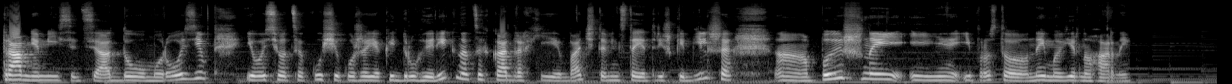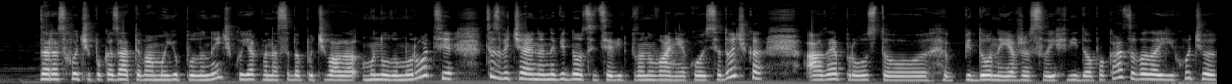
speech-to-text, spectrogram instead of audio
травня місяця до морозів. І ось оце кущик уже який другий рік на цих кадрах і Бачите, він стає трішки більше, пишний і, і просто неймовірно гарний. Зараз хочу показати вам мою полуничку, як вона себе почувала в минулому році. Це, звичайно, не відноситься від планування якогось садочка, але просто підони я вже в своїх відео показувала і хочу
